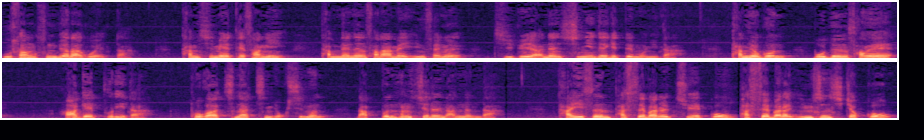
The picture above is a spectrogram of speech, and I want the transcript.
우상 숭배라고 했다. 탐심의 대상이 탐내는 사람의 인생을 지배하는 신이 되기 때문이다. 탐욕은 모든 사회의 악의 뿌리다. 도가 지나친 욕심은 나쁜 행실을 낳는다. 다윗은 바세바를 취했고 바세바를 임신시켰고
